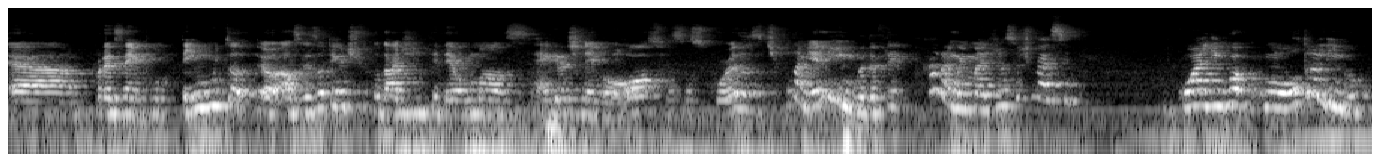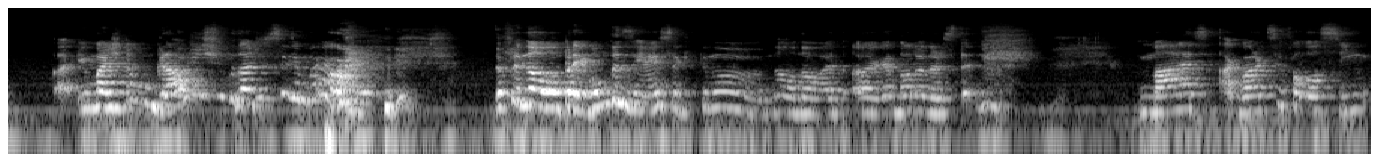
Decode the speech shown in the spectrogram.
uh, por exemplo, tem muito. Eu, às vezes eu tenho dificuldade de entender algumas regras de negócio, essas coisas, tipo, na minha língua. Eu falei, caramba, imagina se eu tivesse com a língua, com outra língua. Imagina o grau de dificuldade que seria maior. Eu falei, não, não, peraí, vamos desenhar isso aqui que não. Não, não, I, I don't understand. Mas agora que você falou assim,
